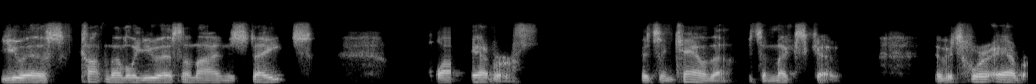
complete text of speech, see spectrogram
US, continental US United States, whatever. It's in Canada, it's in Mexico. If it's wherever.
